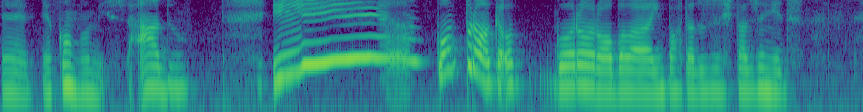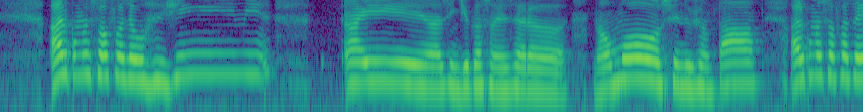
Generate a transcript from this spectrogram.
é, economizado e comprou aquela gororoba lá importada dos Estados Unidos. Aí ele começou a fazer o regime. Aí as indicações eram no almoço e no jantar. Aí ele começou a fazer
